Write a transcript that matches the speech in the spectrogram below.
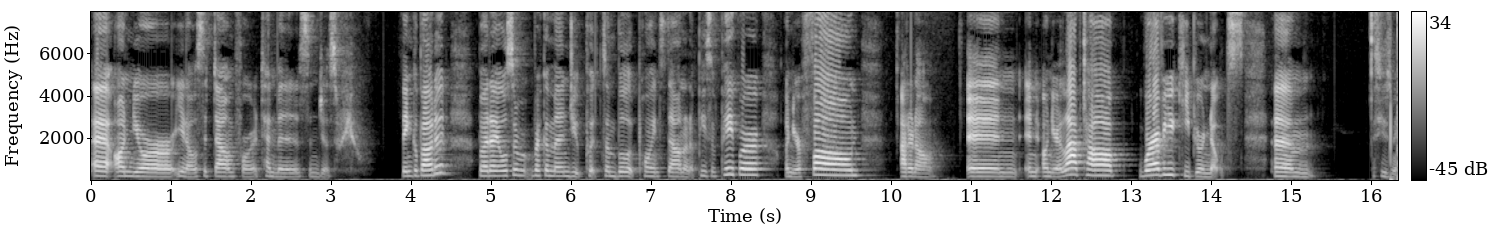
uh, on your, you know, sit down for 10 minutes and just whew, think about it. But I also recommend you put some bullet points down on a piece of paper, on your phone, I don't know, and, in on your laptop, wherever you keep your notes. Um, excuse me.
